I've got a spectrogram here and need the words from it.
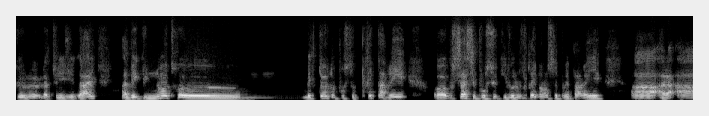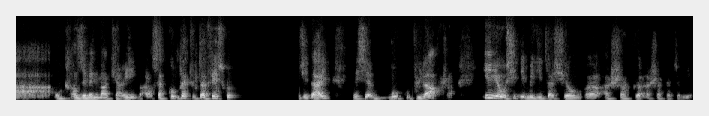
que l'atelier Jedi, avec une autre euh, méthode pour se préparer. Euh, ça, c'est pour ceux qui veulent vraiment se préparer à, aux grands événements qui arrivent. Alors, ça complète tout à fait ce que Jedi, mais c'est beaucoup plus large. Et il y a aussi des méditations euh, à chaque à chaque atelier.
